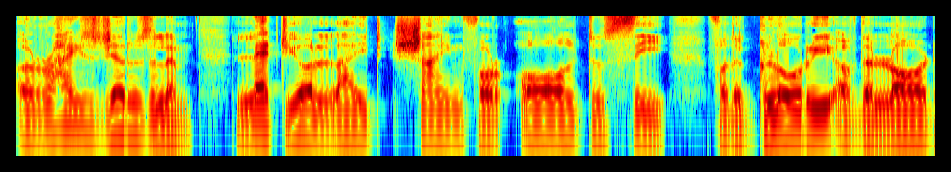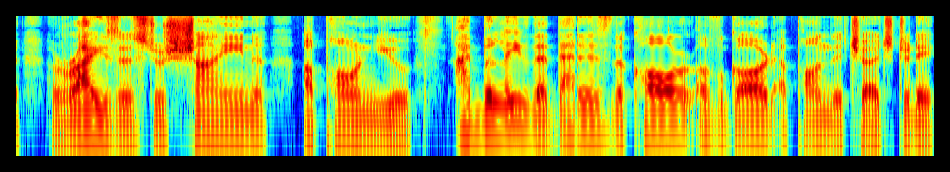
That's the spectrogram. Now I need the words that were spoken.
Arise, Jerusalem, let your light shine for all to see, for the glory of the Lord rises to shine upon you. I believe that that is the call of God upon the church today.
